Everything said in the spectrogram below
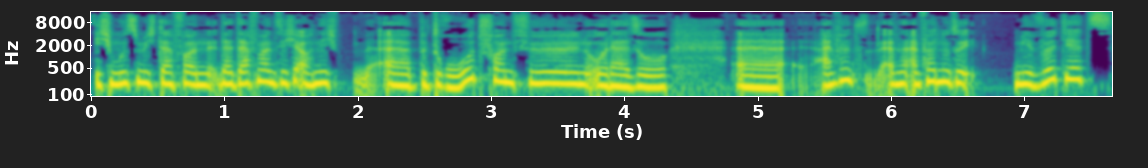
ich muss mich davon, da darf man sich auch nicht äh, bedroht von fühlen oder so. Äh, einfach einfach nur so mir wird jetzt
